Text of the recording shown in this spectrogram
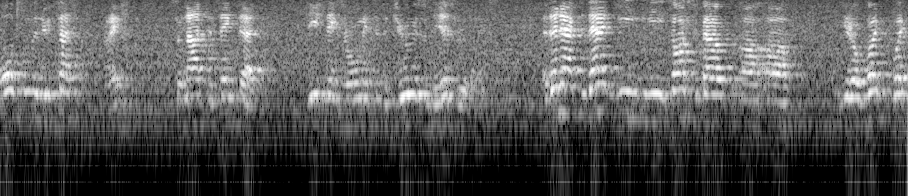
all from the New Testament, right? So not to think that these things are only to the Jews and the Israelites. And then after that, he, he talks about, uh, uh, you know, what, what,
